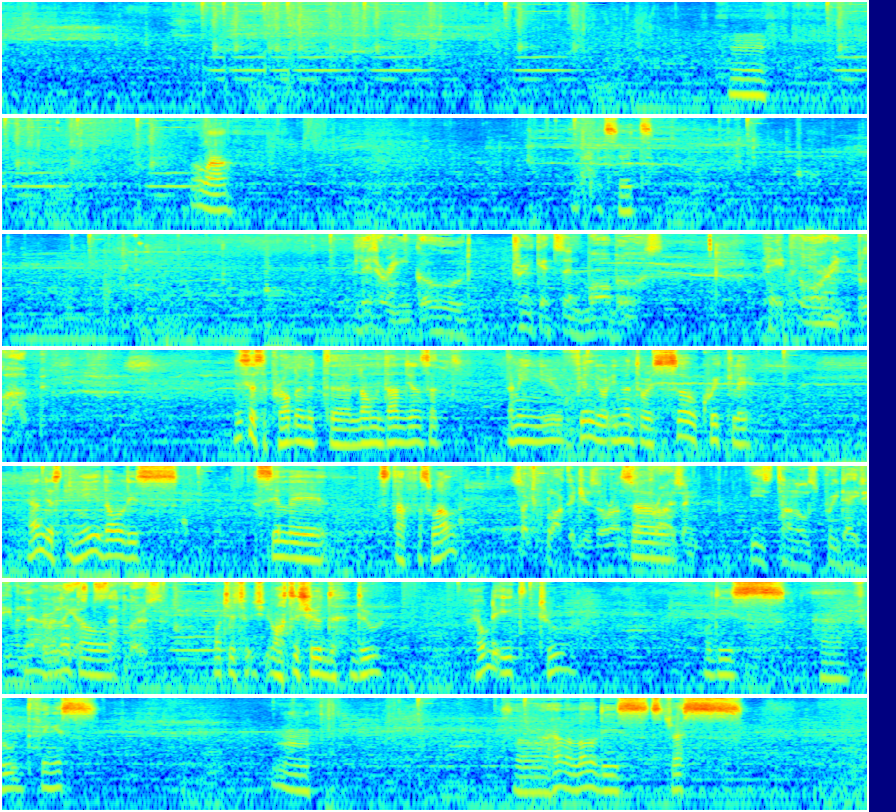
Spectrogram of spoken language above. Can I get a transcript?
Hmm. Oh well. Let's do it. And baubles. Paid for in blood. This is the problem with uh, long dungeons that I mean you fill your inventory so quickly and just need all this silly stuff as well. Such blockages are So- unsurprising. These tunnels predate even the Yeah, earliest settlers. What you what you should do. I only eat two of these uh, food thingies. Hmm. So I have a lot of these stress.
